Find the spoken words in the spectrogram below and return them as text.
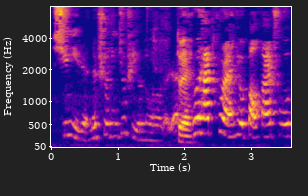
虚拟人的设定就是一个懦弱的人。对如果他突然就爆发出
